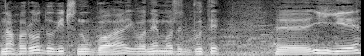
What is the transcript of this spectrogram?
нагороду вічну Бога, і вони можуть бути і є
